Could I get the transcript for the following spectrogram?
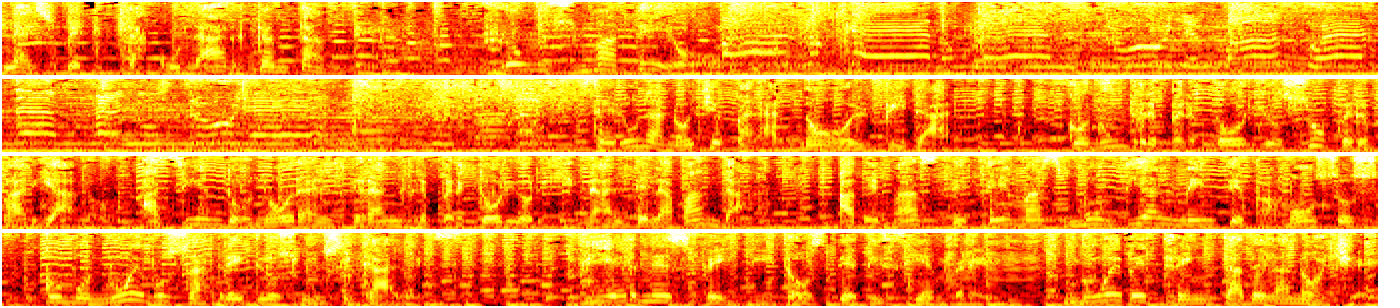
la espectacular cantante, Rose Mateo. Será una noche para no olvidar, con un repertorio súper variado, haciendo honor al gran repertorio original de la banda, además de temas mundialmente famosos como nuevos arreglos musicales. Viernes 22 de diciembre, 9.30 de la noche.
